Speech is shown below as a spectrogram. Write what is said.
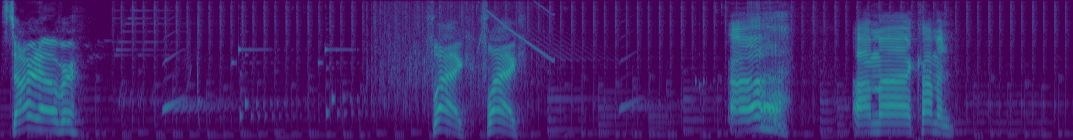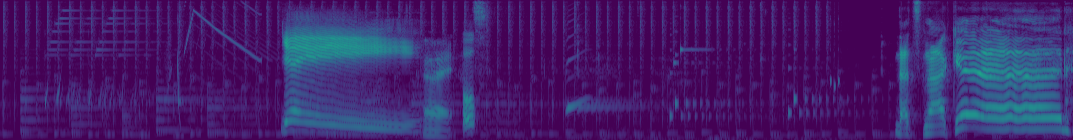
Start over. Flag, flag. Uh, I'm uh coming. Yay! All right. Oh. That's not good.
